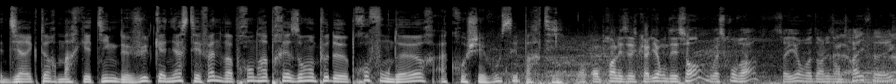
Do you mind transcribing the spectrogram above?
directeur marketing de Vulcania, Stéphane va prendre à présent un peu de profondeur. Accrochez-vous, c'est parti. Donc on prend les escaliers, on descend. Où est-ce qu'on va? Ça y est, on va dans les entrailles, Frédéric?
